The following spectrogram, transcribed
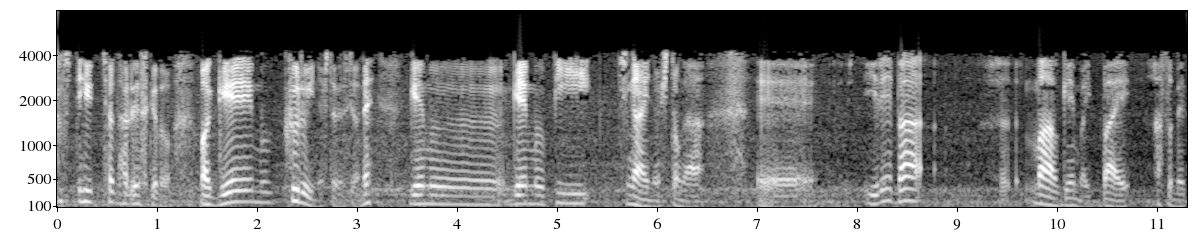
持ちって言っちゃうとあれですけど、まあ、ゲーム狂いの人ですよね。ゲーム、ゲーム P 違いの人が、えー、いれば、まあ、ゲームはいっぱい遊べ、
